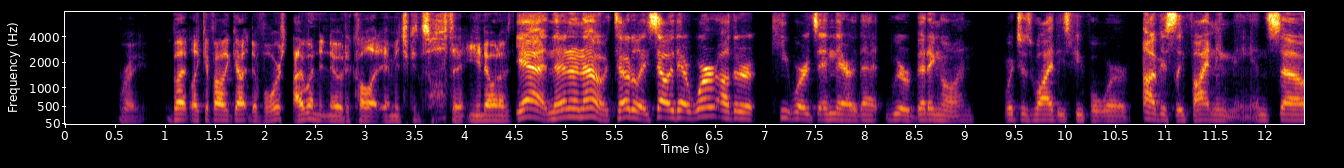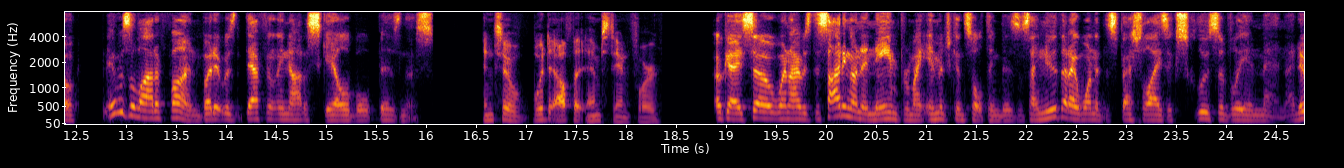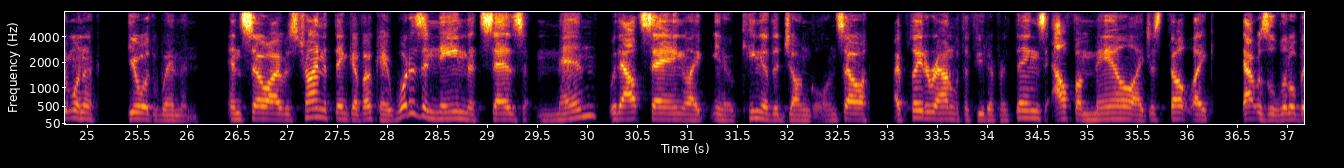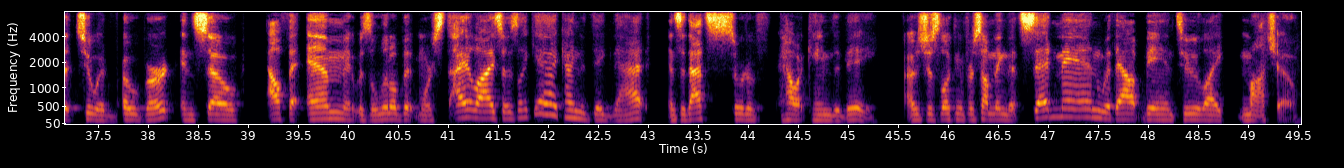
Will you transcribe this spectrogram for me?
Right. But like if I got divorced, I wouldn't know to call it image consultant. You know what I'm Yeah, no, no, no, totally. So there were other keywords in there that we were bidding on, which is why these people were obviously finding me. And so it was a lot of fun, but it was definitely not a scalable business. And so what did Alpha M stand for? Okay, so when I was deciding on a name for my image consulting business, I knew that I wanted to specialize exclusively in men. I didn't want to deal with women. And so I was trying to think of, okay, what is a name that says men without saying like, you know, king of the jungle? And so I played around with a few different things. Alpha male, I just felt like that was a little bit too overt. And so Alpha M, it was a little bit more stylized. I was like, yeah, I kind of dig that. And so that's sort of how it came to be. I was just looking for something that said man without being too like macho.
